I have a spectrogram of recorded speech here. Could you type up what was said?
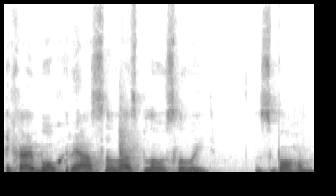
і хай Бог рясно вас благословить. З Богом!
